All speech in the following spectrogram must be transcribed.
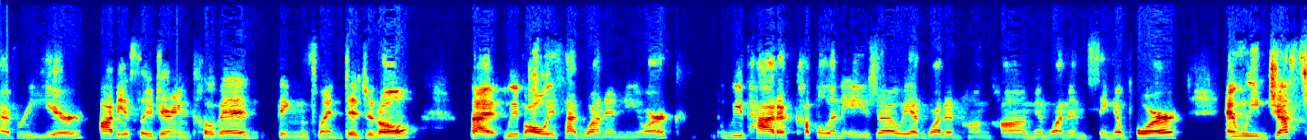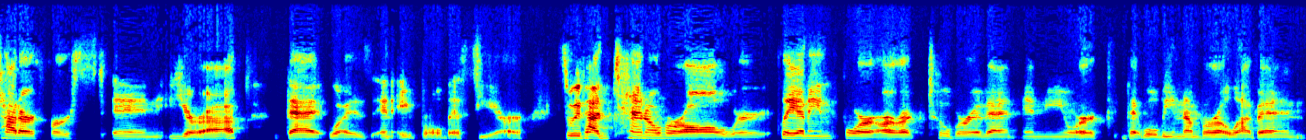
every year. Obviously, during COVID, things went digital but we've always had one in New York. We've had a couple in Asia. We had one in Hong Kong and one in Singapore. And we just had our first in Europe that was in April this year. So we've had 10 overall. We're planning for our October event in New York that will be number 11.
